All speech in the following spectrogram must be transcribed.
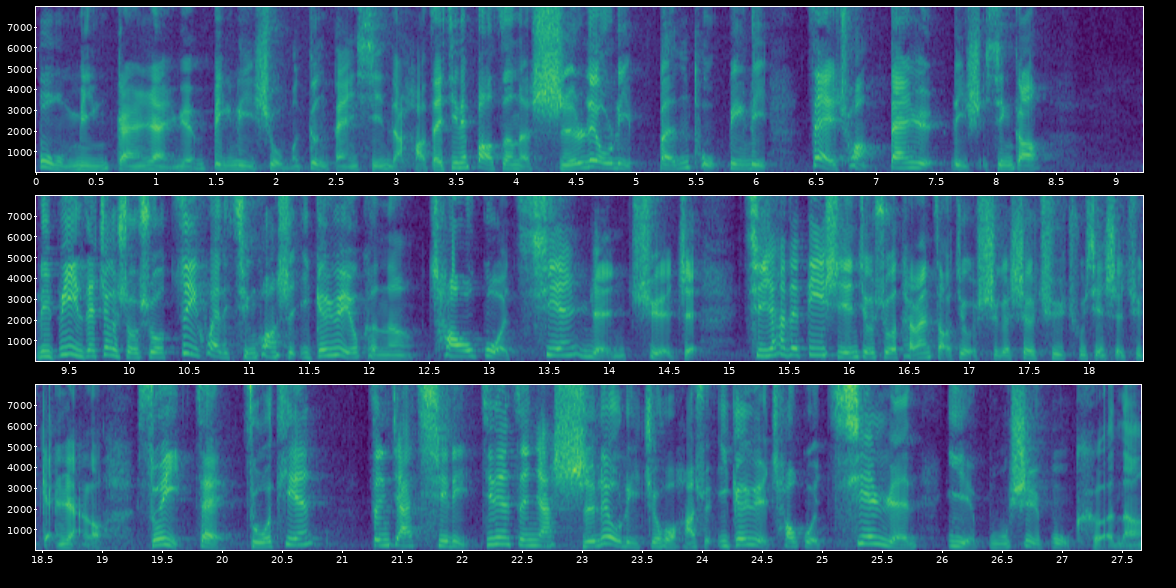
不明感染源病例是我们更担心的。好，在今天暴增了十六例本土病例，再创单日历史新高。李斌颖在这个时候说，最坏的情况是一个月有可能超过千人确诊。其实他在第一时间就说，台湾早就有十个社区出现社区感染了。所以在昨天增加七例，今天增加十六例之后，他说一个月超过千人也不是不可能。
